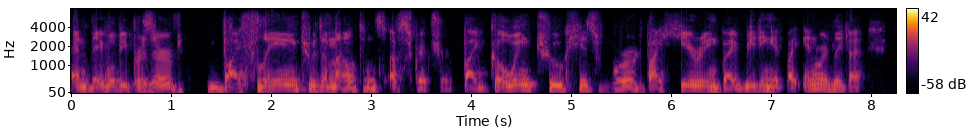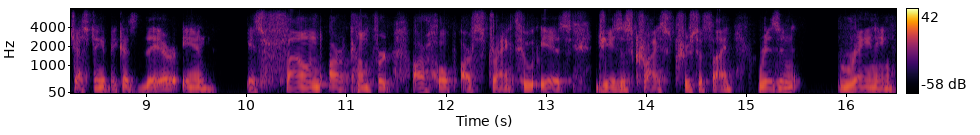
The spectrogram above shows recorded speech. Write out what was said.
And they will be preserved by fleeing to the mountains of Scripture, by going to his word, by hearing, by reading it, by inwardly digesting it, because therein is found our comfort, our hope, our strength, who is Jesus Christ, crucified, risen, reigning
